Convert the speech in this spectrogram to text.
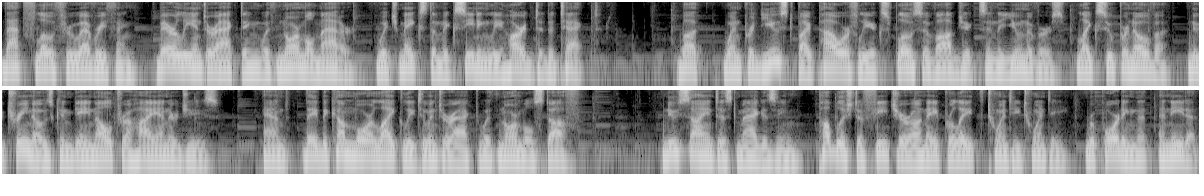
that flow through everything, barely interacting with normal matter, which makes them exceedingly hard to detect. But, when produced by powerfully explosive objects in the universe, like supernova, neutrinos can gain ultra-high energies and they become more likely to interact with normal stuff. New Scientist magazine published a feature on April 8, 2020, reporting that ANITA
